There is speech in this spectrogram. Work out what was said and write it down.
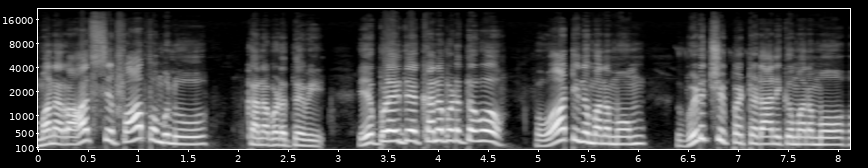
మన రహస్య పాపములు కనబడతవి. ఎప్పుడైతే కనబడతావో వాటిని మనము విడిచిపెట్టడానికి మనము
